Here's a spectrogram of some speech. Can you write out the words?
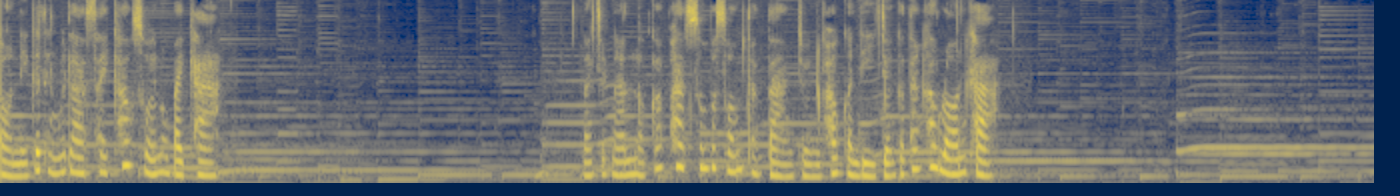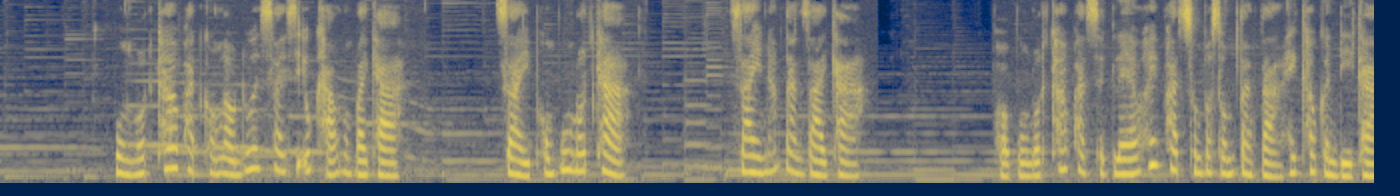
ตอนนี้ก็ถึงเวลาใส่ข้าวสวยลงไปค่ะ หลังจากนั้นเราก็ผัดส่วนผสมต่างๆ จนเข้ากันดีจนกระทั่งข้าวร้อนค่ะปรุงรสข้าวผัดของเราด้วยใส่ซีอิ๊วขาวลงไปค่ะ ใส่ผงปรุงรสค่ะ ใส่น้ำตาลทรายค่ะ พอปรุงรสข้าวผัดเสร็จแล้วให้ผัดส่วนผสมต่างๆ ให้เข้ากันดีค่ะ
